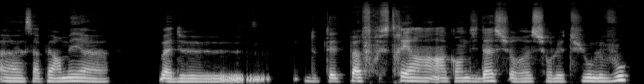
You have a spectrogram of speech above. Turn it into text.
Euh, ça permet euh, bah, de de peut-être pas frustrer un, candidat sur sur le tu ou le vous,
